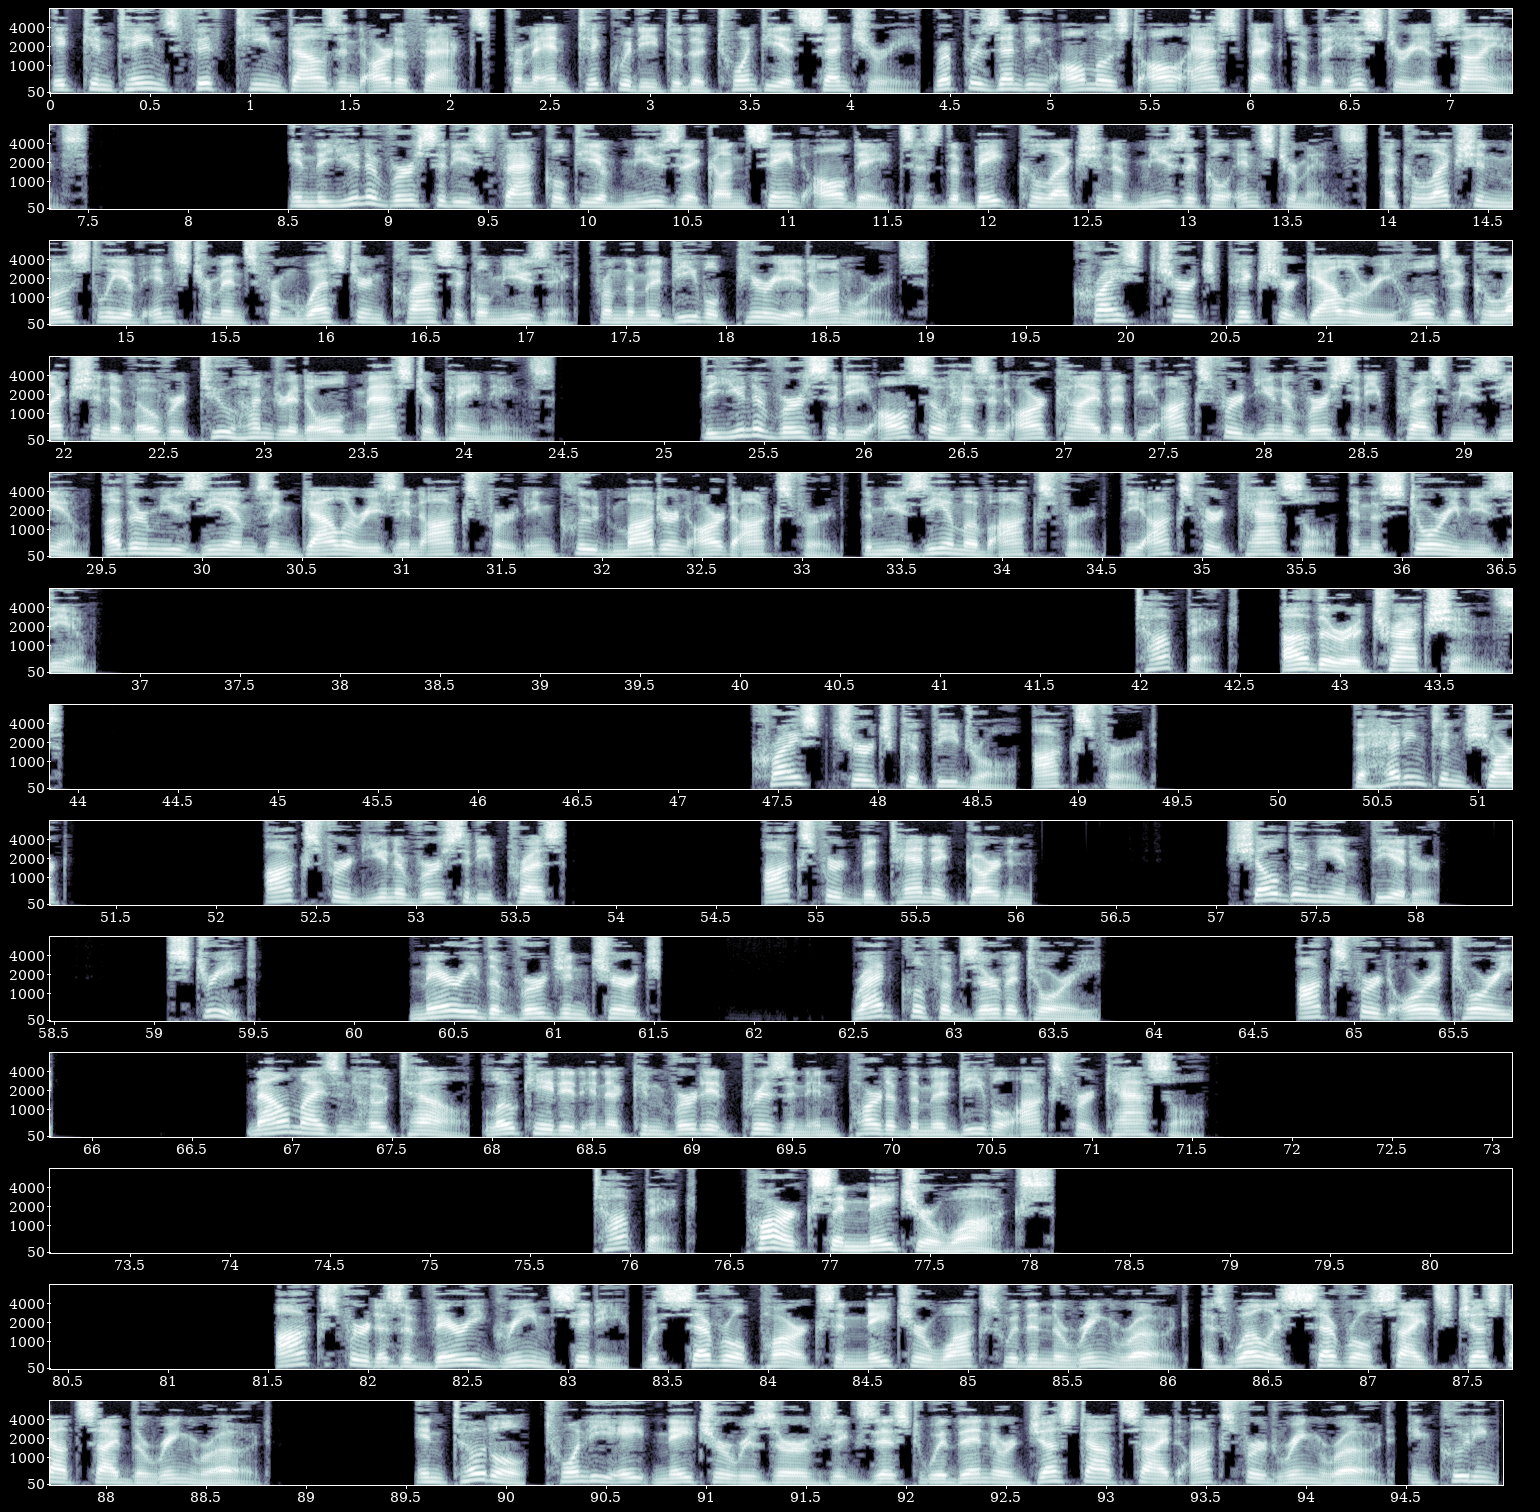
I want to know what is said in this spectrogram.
It contains 15,000 artifacts, from antiquity to the 20th century, representing almost all aspects of the history of science. In the university's Faculty of Music on St. Aldate's is the Bate Collection of Musical Instruments, a collection mostly of instruments from Western classical music, from the medieval period onwards. Christ Church Picture Gallery holds a collection of over 200 old master paintings. The university also has an archive at the Oxford University Press Museum. Other museums and galleries in Oxford include Modern Art Oxford, the Museum of Oxford, the Oxford Castle, and the Story Museum. Other attractions Christ Church Cathedral, Oxford. The Headington Shark. Oxford University Press. Oxford Botanic Garden. Sheldonian Theatre. Street. Mary the Virgin Church. Radcliffe Observatory. Oxford Oratory. Malmaison Hotel, located in a converted prison in part of the medieval Oxford Castle Topic: Parks and nature walks. Oxford is a very green city, with several parks and nature walks within the Ring Road, as well as several sites just outside the Ring Road. In total, 28 nature reserves exist within or just outside Oxford Ring Road, including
